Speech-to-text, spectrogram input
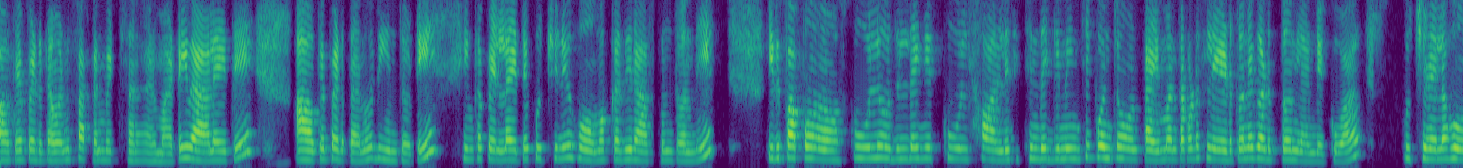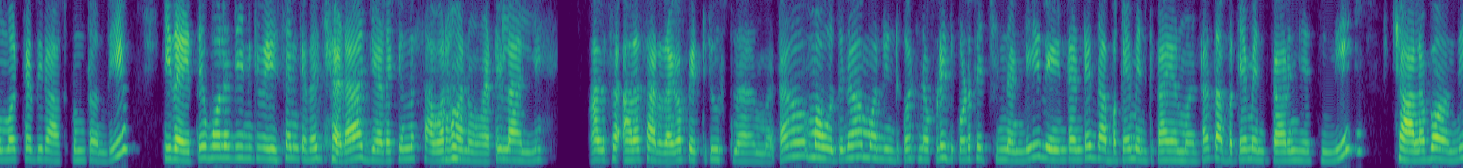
ఆవకాయ పెడతామని పక్కన పెట్టాను అనమాట ఈవేళ అయితే ఆవకాయ పెడతాను దీంతో ఇంకా పిల్ల అయితే కూర్చుని హోంవర్క్ అది రాసుకుంటుంది. ఇది పాపం స్కూల్ వదిలి దగ్గర స్కూల్ హాలిడేస్ ఇచ్చిన దగ్గర నుంచి కొంచెం టైం అంతా కూడా స్లేడ్తోనే గడుపుతుందిలేండి ఎక్కువ. కూర్చొని ఇలా హోంవర్క్ అది రాసుకుంటుంది. ఇదైతే మొన్న దీనికి వేసాను కదా జడ. జడ కింద సవరం అనమాట ఇలా అల్లి. అలా అలా సరదాగా పెట్టి చూస్తున్నాను అనమాట మా వదిన మొన్న ఇంటికి వచ్చినప్పుడు ఇది కూడా తెచ్చిందండి. ఇది ఏంటంటే దబ్బకాయ మెంతికాయ అనమాట. దబ్బకాయ మెంతికారం చేసింది. చాలా బాగుంది.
